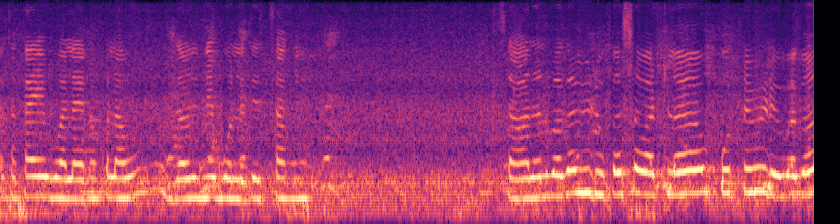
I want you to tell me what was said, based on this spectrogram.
आता काय बोलाय नको लावू? जाऊ नाही बोललं तेच चांगलं. चालेल बघा व्हिडिओ कसं वाटलं? पूर्ण व्हिडिओ बघा.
